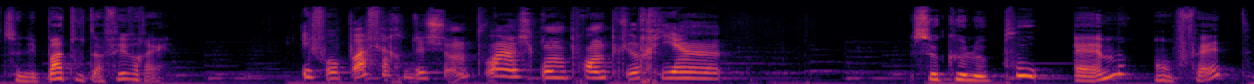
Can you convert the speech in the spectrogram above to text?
ce n'est pas tout à fait vrai. Il faut pas faire de shampoing, je comprends plus rien. Ce que le pou aime, en fait,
